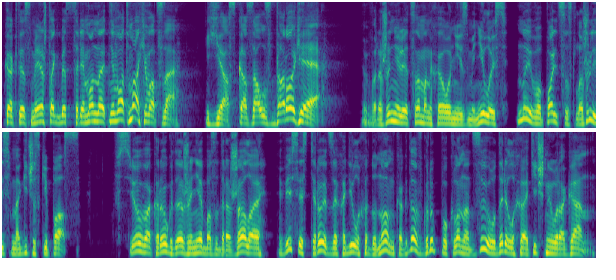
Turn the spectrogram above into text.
Как ты смеешь так бесцеремонно от него отмахиваться? Я сказал с дороги!» Выражение лица Манхао не изменилось, но его пальцы сложились в магический пас. Всё вокруг даже небо задрожало, весь астероид заходил ходуном, когда в группу клана Цзы ударил хаотичный ураган.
